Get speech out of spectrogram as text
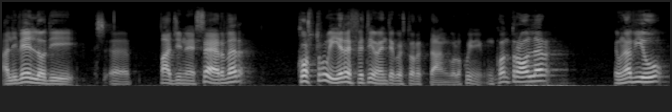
a livello di eh, pagine server, costruire effettivamente questo rettangolo. Quindi un controller e una view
